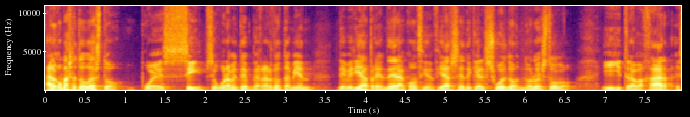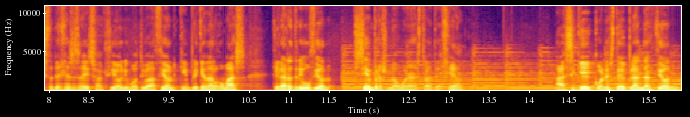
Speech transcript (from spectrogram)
¿Algo más a todo esto? Pues sí, seguramente Bernardo también debería aprender a concienciarse de que el sueldo no lo es todo y trabajar estrategias de satisfacción y motivación que impliquen algo más que la retribución siempre es una buena estrategia. Así que con este plan de acción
